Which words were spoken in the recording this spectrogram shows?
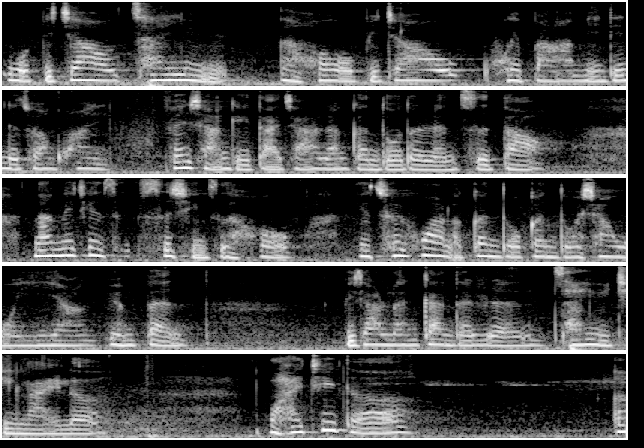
我比较参与，然后比较会把缅甸的状况分享给大家，让更多的人知道。那那件事事情之后，也催化了更多更多像我一样原本比较冷感的人参与进来了。我还记得二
